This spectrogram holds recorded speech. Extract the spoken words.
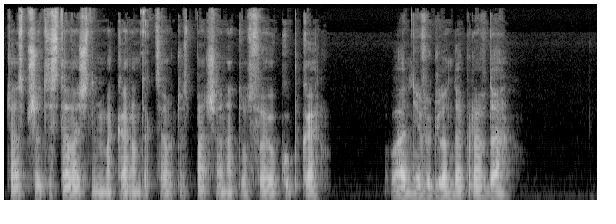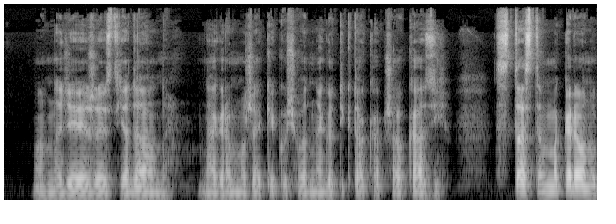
czas przetestować ten makaron. Tak cały czas patrzę na tą swoją kubkę. Ładnie wygląda, prawda? Mam nadzieję, że jest jadalny. Nagram może jakiegoś ładnego TikToka przy okazji. Z testem makaronu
